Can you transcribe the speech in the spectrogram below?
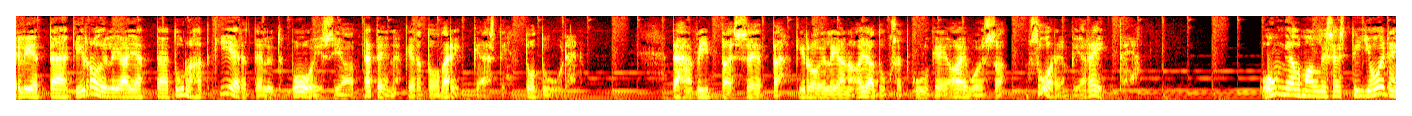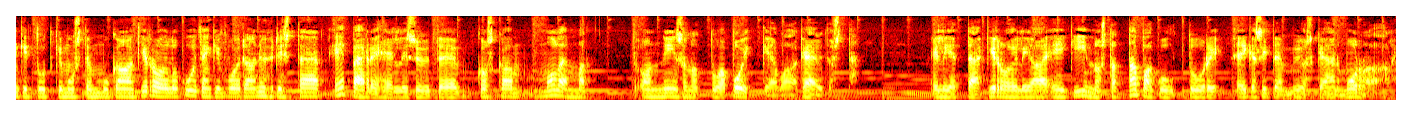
Eli että kiroilija jättää turhat kiertelyt pois ja täten kertoo värikkäästi totuuden. Tähän viittaisi se, että kiroilijan ajatukset kulkee aivoissa suorempia reittejä. Ongelmallisesti joidenkin tutkimusten mukaan kiroilu kuitenkin voidaan yhdistää epärehellisyyteen, koska molemmat on niin sanottua poikkeavaa käytöstä. Eli että kiroilijaa ei kiinnosta tapakulttuuri eikä siten myöskään moraali.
